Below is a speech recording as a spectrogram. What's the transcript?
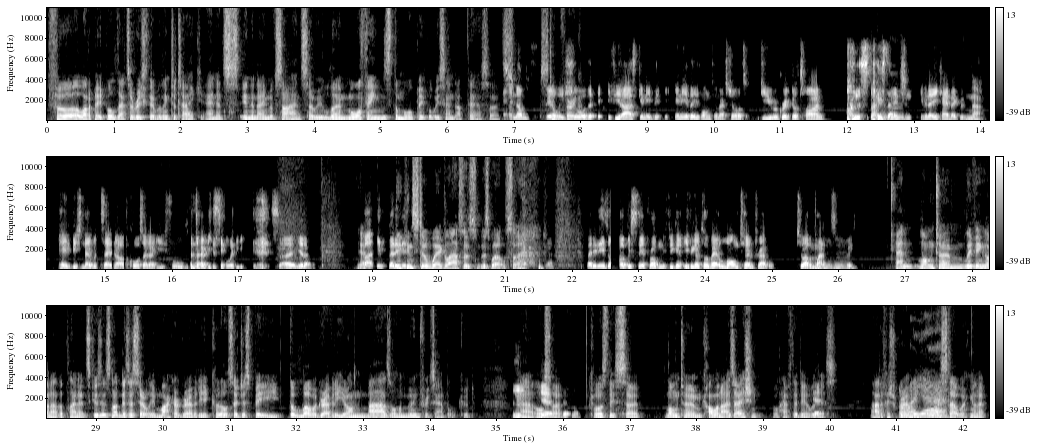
for a lot of people, that's a risk they're willing to take, and it's in the name of science. So we learn more things the more people we send up there. So it's and I'm still fairly very sure cool. that if you'd ask any of the, any of these long term astronauts, do you regret your time on the space station, even though you came back with no, impaired vision, they would say, "No, of course I don't. You fool! don't be silly." So you know, yeah. but it, but you it is, can still wear glasses as well. So but it is obviously a problem if you're gonna, if you're going to talk about long term travel to Mm. other planets. And long term living on other planets because it's not necessarily microgravity. It could also just be the lower gravity on Mars or the Moon, for example, could uh, also definitely. cause this. So long term colonization will have to deal with Yeah. this. Artificial gravity. yeah. Let's start working on it.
